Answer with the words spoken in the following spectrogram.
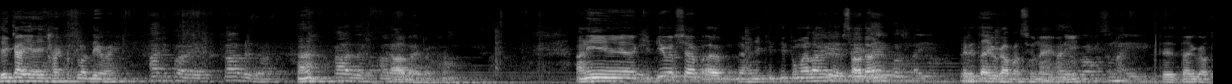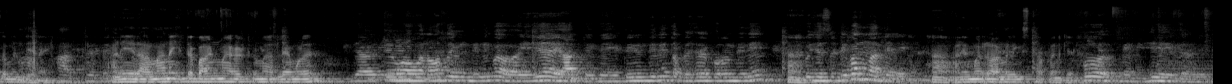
हे काय आहे हा कुठला देव आहे? हा ते काळ भैरव हां? काळ भैरव काळ भैरव हां. आणि किती वर्ष म्हणजे किती तुम्हाला साधारण? त्रेतायुगापासून आहे आणि त्रेतायुगापासून आहे. त्रेतायुगातलं मंदिर हा, आहे त्रेतायुग. आणि रामानं इथं बाण मार मारल्यामुळं ज्यावेळी तेव्हा वनवासला येऊन तिने बाबा हे आहे आत ते. ते ते येऊन तिने तपश्चर्या करून तिने हा. पूजेसाठी पण मारलेले. हां आणि मग रामलिंग स्थापन केलं. हो तिने हे हे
